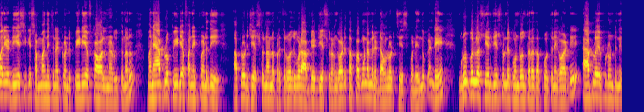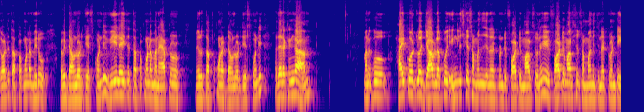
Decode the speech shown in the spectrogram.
మరియు డిఎస్సికి సంబంధించినటువంటి పీడిఎఫ్ కావాలని అడుగుతున్నారు. మన యాప్లో పీడిఎఫ్ అనేటువంటిది అప్లోడ్ చేస్తున్నాను. ప్రతిరోజు కూడా అప్డేట్ చేస్తున్నాను కాబట్టి తప్పకుండా మీరు డౌన్లోడ్ చేసుకోండి. ఎందుకంటే గ్రూపుల్లో షేర్ చేస్తుంటే కొన్ని రోజుల తర్వాత పోతున్నాయి కాబట్టి యాప్లో ఎప్పుడు ఉంటుంది కాబట్టి తప్పకుండా మీరు అవి డౌన్లోడ్ చేసుకోండి. వీలైతే తప్పకుండా మన యాప్ను మీరు తప్పకుండా డౌన్లోడ్ చేసుకోండి. అదే రకంగా మనకు హైకోర్టులో జాబ్లకు ఇంగ్లీష్కి సంబంధించినటువంటి ఫార్టీ మార్క్స్ ఉన్నాయి. ఫార్టీ మార్క్స్కి సంబంధించినటువంటి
